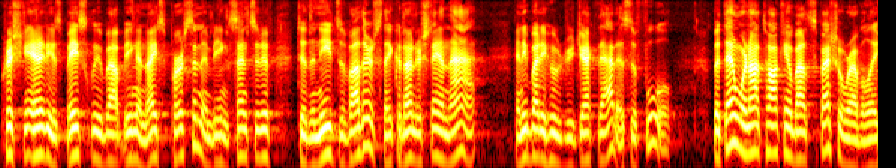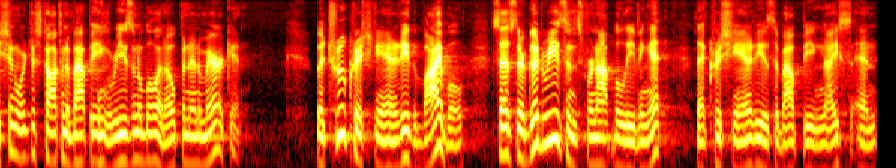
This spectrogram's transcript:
Christianity is basically about being a nice person and being sensitive to the needs of others, they could understand that. Anybody who would reject that is a fool. But then we're not talking about special revelation, we're just talking about being reasonable and open and American. But true Christianity, the Bible, says there are good reasons for not believing it, that Christianity is about being nice and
